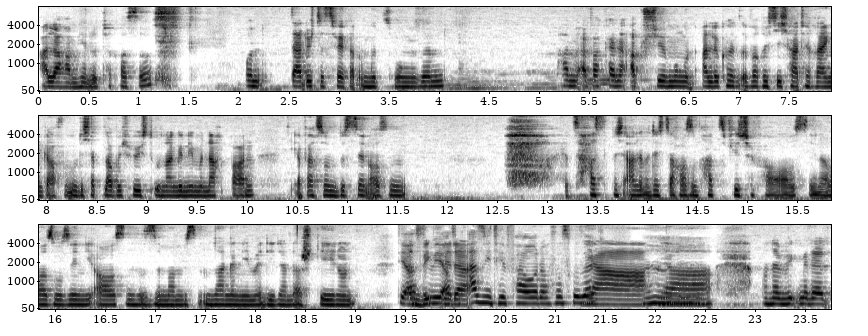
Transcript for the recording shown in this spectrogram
alle haben hier eine Terrasse. Und dadurch, dass wir gerade umgezogen sind, haben wir einfach keine Abschirmung und alle können es einfach richtig hart hereingaffen. Und ich habe, glaube ich, höchst unangenehme Nachbarn, die einfach so ein bisschen aus dem. Jetzt hasst mich alle, wenn ich sage, aus dem Hartz-IV-TV aussehen, aber so sehen die aus und es ist immer ein bisschen unangenehm, wenn die dann da stehen und Die aussehen wie aus dem der- Asi-TV oder was hast du gesagt? ja, ja. Und dann winkt mir der,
